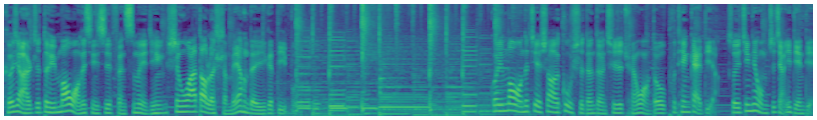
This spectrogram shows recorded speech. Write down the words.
可想而知，对于猫王的信息，粉丝们已经深挖到了什么样的一个地步。关于猫王的介绍、故事等等，其实全网都铺天盖地啊。所以今天我们只讲一点点，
